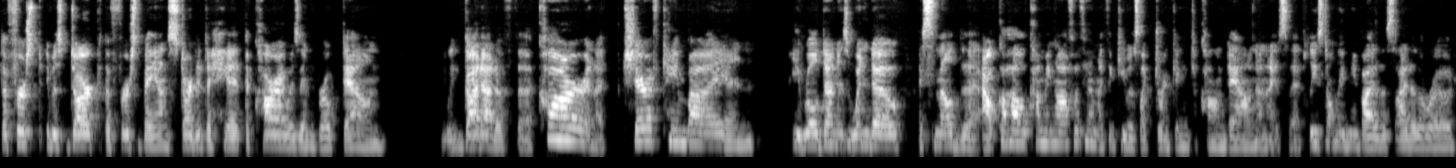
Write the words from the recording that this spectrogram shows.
the first, it was dark. The first band started to hit. The car I was in broke down. We got out of the car, and a sheriff came by and he rolled down his window. I smelled the alcohol coming off of him. I think he was like drinking to calm down. And I said, Please don't leave me by the side of the road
